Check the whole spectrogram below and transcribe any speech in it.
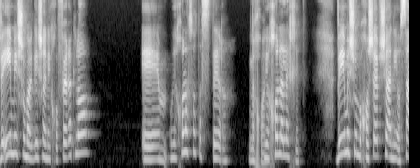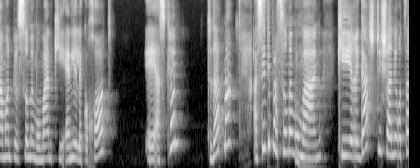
ואם מישהו מרגיש שאני חופרת לו, אמ, הוא יכול לעשות הסתר, נכון. הוא יכול ללכת. ואם מישהו חושב שאני עושה המון פרסום ממומן כי אין לי לקוחות, אה, אז כן, את יודעת מה? עשיתי פרסום ממומן כי הרגשתי שאני רוצה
